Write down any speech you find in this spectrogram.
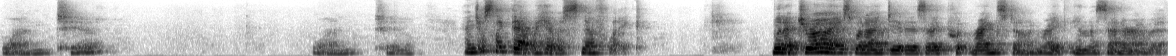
one, two, one, two. And just like that, we have a snowflake. When it dries, what I did is I put rhinestone right in the center of it.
